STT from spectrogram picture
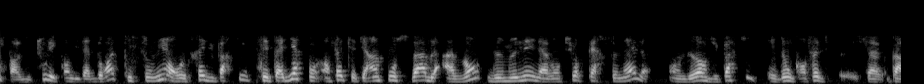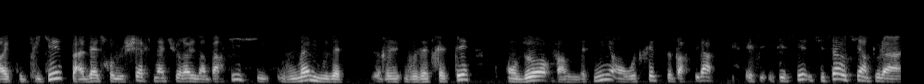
je parle de tous les candidats de droite qui sont mis en retrait du parti. C'est-à-dire qu'en fait, c'était inconcevable avant de mener une aventure personnelle en dehors du parti. Et donc, en fait, ça paraît compliqué bah, d'être le chef naturel d'un parti si vous-même vous êtes, vous êtes resté en dehors, enfin, vous êtes mis en retrait de ce parti-là. Et c'est ça aussi un peu la,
